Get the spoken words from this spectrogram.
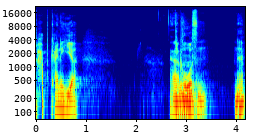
habe keine hier. Die Ähm, großen. Ne?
